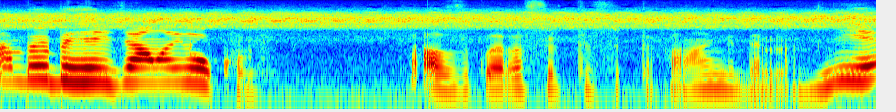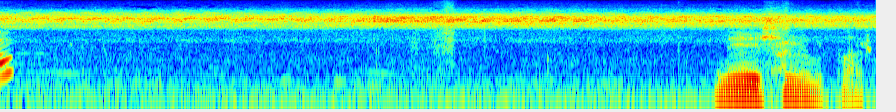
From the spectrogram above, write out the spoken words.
Ben böyle bir heyecana yokum. Sazlıklara sürte sürte falan gidemem. Niye? National Park.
